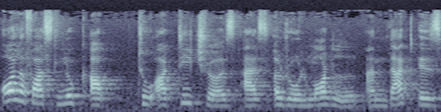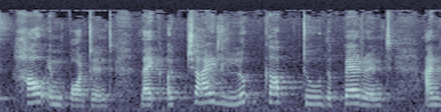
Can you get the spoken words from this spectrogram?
all of us look up to our teachers as a role model and that is how important like a child look up to the parent and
